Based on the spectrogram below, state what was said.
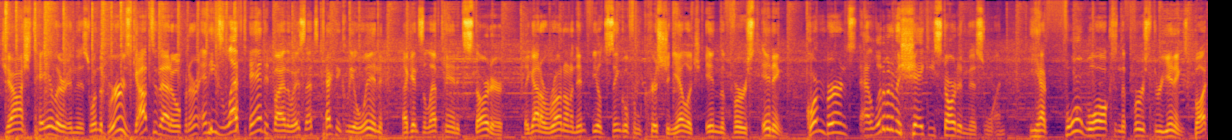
Josh Taylor in this one. The Brewers got to that opener, and he's left handed, by the way, so that's technically a win against a left handed starter. They got a run on an infield single from Christian Yelich in the first inning. Corbin Burnes had a little bit of a shaky start in this one. He had four walks in the first three innings, but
